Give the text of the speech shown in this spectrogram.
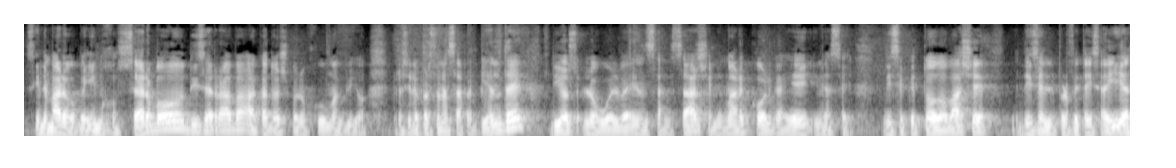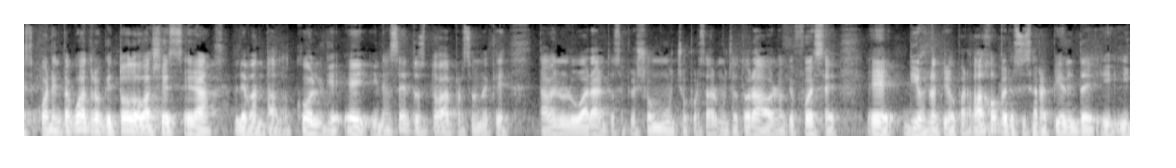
Sin embargo, Beim Servo, dice Rabba, Akadosh Pero si la persona se arrepiente, Dios lo vuelve a ensalzar, Shenemar Kol y Nase. Dice que todo valle, dice el profeta Isaías 44, que todo valle será levantado. Kol y Nase. Entonces, toda persona que estaba en un lugar alto, se creyó mucho por saber mucho Torah o lo que fuese, eh, Dios lo tiró para abajo, pero si se arrepiente y,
